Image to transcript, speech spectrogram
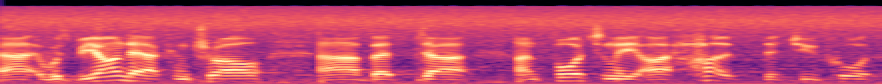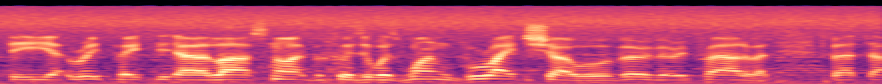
Uh, it was beyond our control, uh, but uh, unfortunately, I hope that you caught the uh, repeat uh, last night because it was one great show. We were very, very proud of it. But uh,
